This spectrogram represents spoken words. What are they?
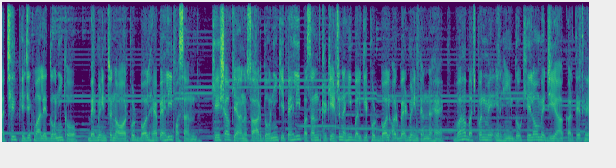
अच्छी फिजिक वाले धोनी को बैडमिंटन और फुटबॉल है पहली पसंद। केशव के अनुसार धोनी की पहली पसंद क्रिकेट नहीं बल्कि फुटबॉल और बैडमिंटन है। वह बचपन में इन्हीं दो खेलों में जिया करते थे।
